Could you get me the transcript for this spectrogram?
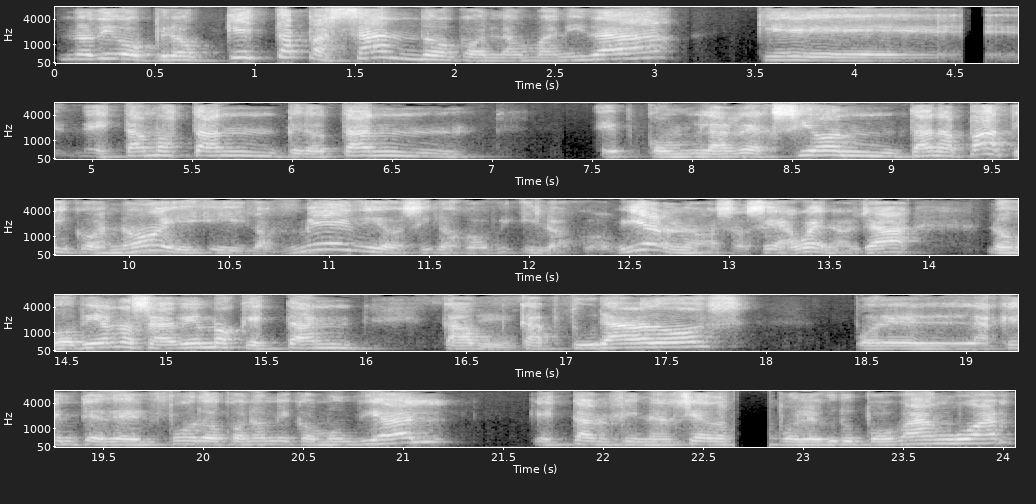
no digo, pero ¿qué está pasando con la humanidad que estamos tan, pero tan, eh, con la reacción tan apáticos, ¿no? Y, los medios y los, y los gobiernos, o sea, bueno, ya los gobiernos sabemos que están capturados por la gente del Foro Económico Mundial, que están financiados por el grupo Vanguard,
